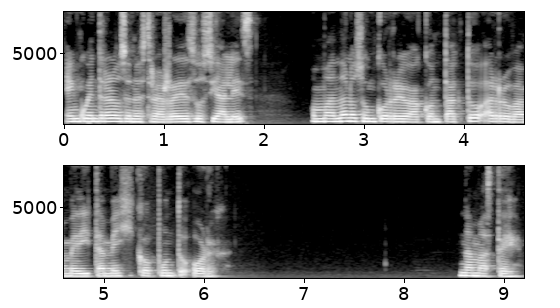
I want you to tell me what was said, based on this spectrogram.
Encuéntranos en nuestras redes sociales o mándanos un correo a contacto arroba meditamexico.org. Namaste.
